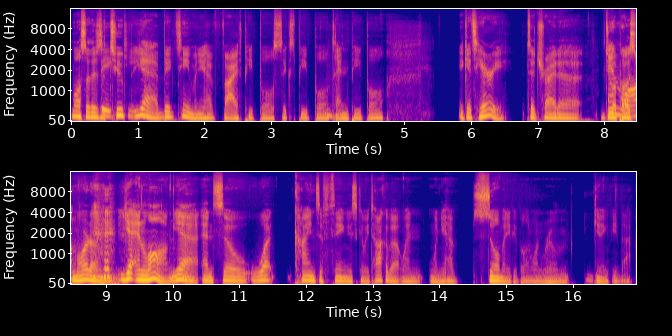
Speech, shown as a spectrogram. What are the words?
Well, so there's a two team. yeah, big team when you have 5 people, 6 people, Mhm. 10 people. It gets hairy to try to do And a post mortem. yeah, and long. Mhm. Yeah. And so what kinds of things can we talk about when when you have so many people in one room giving feedback?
